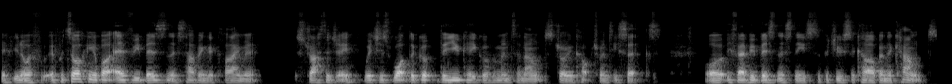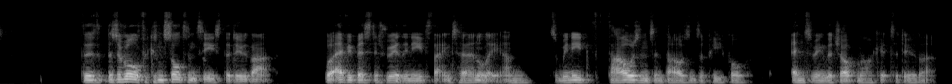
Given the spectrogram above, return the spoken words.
if you know, if, if we're talking about every business having a climate strategy, which is what the, the UK government announced during COP26, or if every business needs to produce a carbon account, there's, there's a role for consultancies to do that. But every business really needs that internally. And so we need thousands and thousands of people entering the job market to do that.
